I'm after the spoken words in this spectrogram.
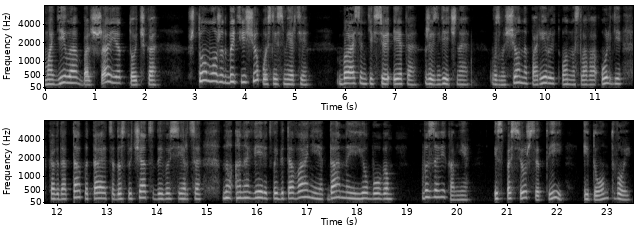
Могила – большая точка. Что может быть еще после смерти? Басенки все это, жизнь вечная. Возмущенно парирует он на слова Ольги, когда та пытается достучаться до его сердца, но она верит в обетование, данное ее Богом. «Воззови ко мне, и спасешься ты и дом твой».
